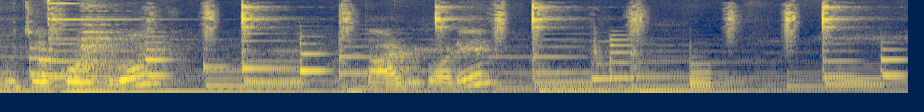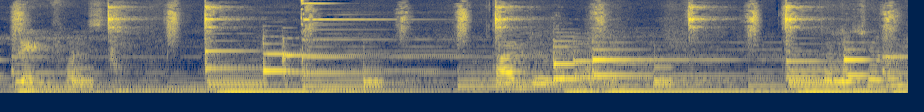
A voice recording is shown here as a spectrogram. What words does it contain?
পুজো করব, তারপরে ব্রেকফাস্ট জোগাড় হবে। তাহলে চলুন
